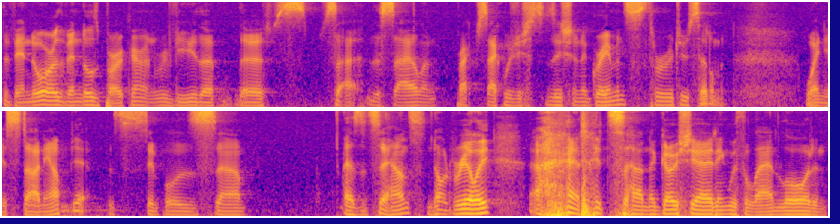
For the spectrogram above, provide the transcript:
the vendor or the vendor's broker and review the the the sale and practice acquisition agreements through to settlement. When you're starting up, yeah, it's simple as um, as it sounds. Not really, and it's uh, negotiating with the landlord and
